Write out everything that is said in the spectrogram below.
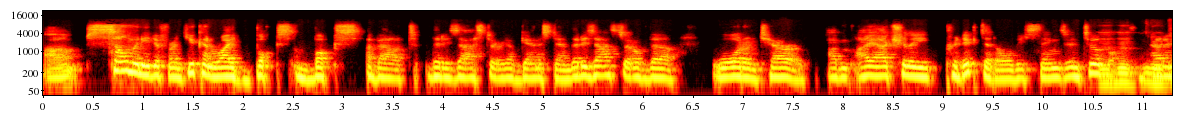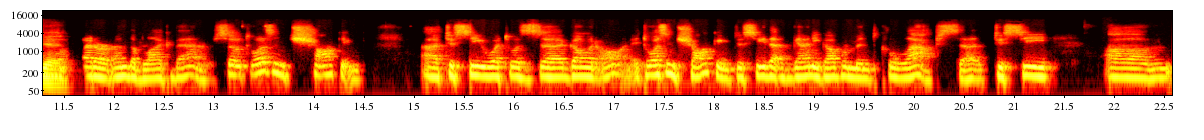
Um, so many different, you can write books and books about the disaster in Afghanistan, the disaster of the war on terror. Um, I actually predicted all these things in two books, Mhm, you Enemy did. of Better and The Black Banner. So it wasn't shocking uh, to see what was uh, going on. It wasn't shocking to see the Afghani government collapse, uh, to see um,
